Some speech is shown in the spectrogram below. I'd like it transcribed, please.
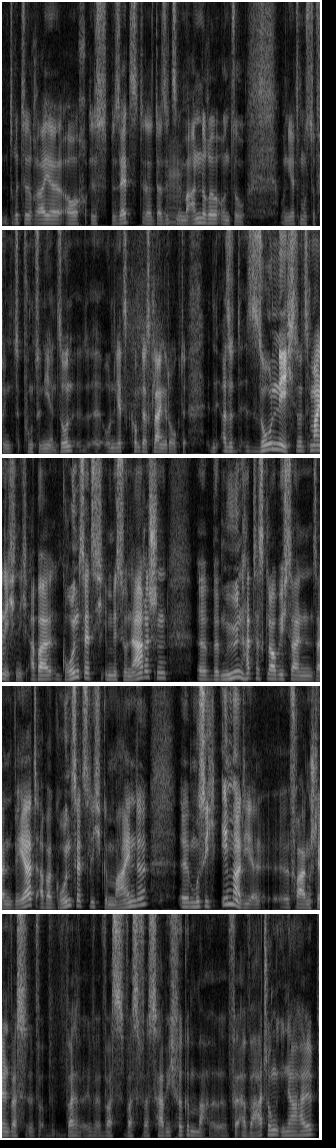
dritte Reihe auch ist besetzt, da, da sitzen immer andere und so. Und jetzt musst du fun funktionieren. So, äh, und jetzt kommt das Kleingedruckte. Also so nicht, so das meine ich nicht. Aber grundsätzlich im missionarischen äh, Bemühen hat das, glaube ich, seinen, seinen Wert, aber grundsätzlich Gemeinde äh, muss ich immer die äh, Fragen stellen, was, was, was, was, was habe ich für, für Erwartungen innerhalb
